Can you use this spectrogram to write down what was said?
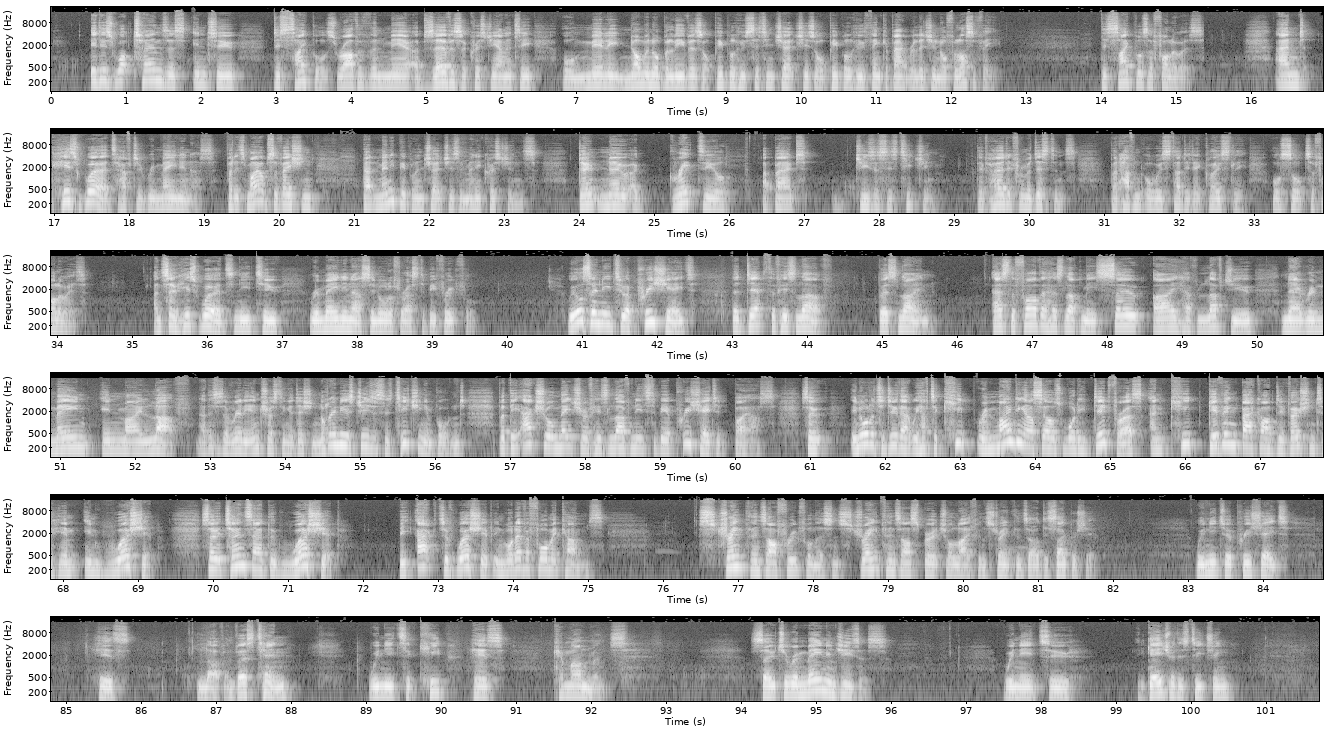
It is what turns us into disciples rather than mere observers of Christianity or merely nominal believers or people who sit in churches or people who think about religion or philosophy. Disciples are followers. And his words have to remain in us. But it's my observation that many people in churches and many Christians don't know a great deal about Jesus' teaching. They've heard it from a distance, but haven't always studied it closely or sought to follow it. And so his words need to remain in us in order for us to be fruitful. We also need to appreciate the depth of his love. Verse 9 As the Father has loved me, so I have loved you. Now remain in my love. Now, this is a really interesting addition. Not only is Jesus' teaching important, but the actual nature of his love needs to be appreciated by us. So, in order to do that, we have to keep reminding ourselves what he did for us and keep giving back our devotion to him in worship. So it turns out that worship, the act of worship in whatever form it comes, strengthens our fruitfulness and strengthens our spiritual life and strengthens our discipleship. We need to appreciate his love. And verse 10, we need to keep his commandments. So, to remain in Jesus, we need to engage with his teaching,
